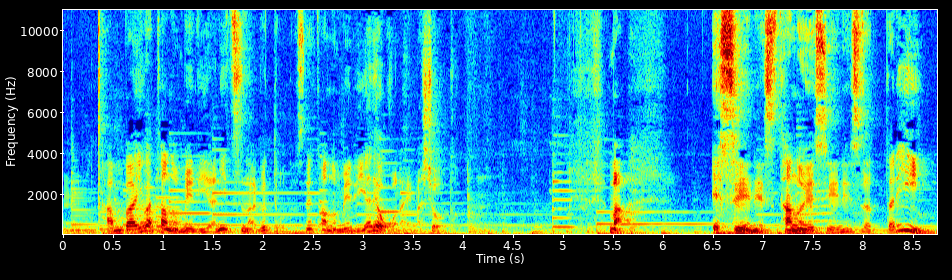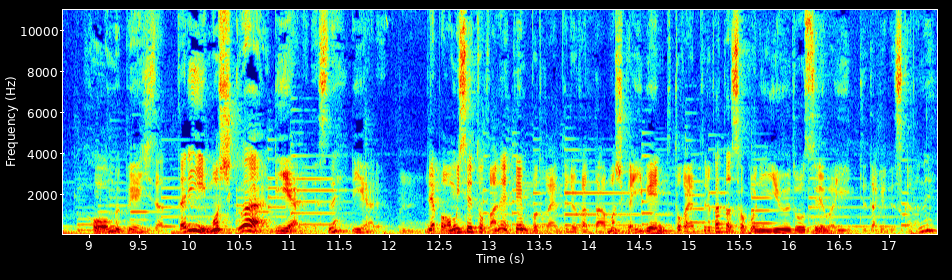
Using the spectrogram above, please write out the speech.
うん、販売は他のメディアにつなぐってことですね。他のメディアで行いましょうと。まあ SNS 他の SNS だったりホームページだったりもしくはリアルですね。リアル、うん、やっぱお店とかね店舗とかやってる方もしくはイベントとかやってる方はそこに誘導すればいいってだけですからね、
